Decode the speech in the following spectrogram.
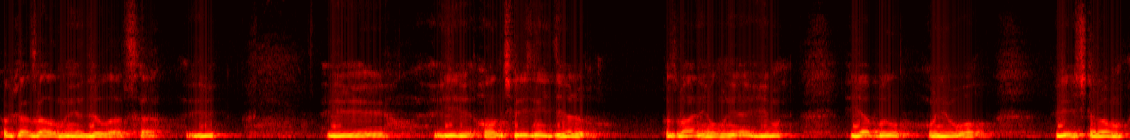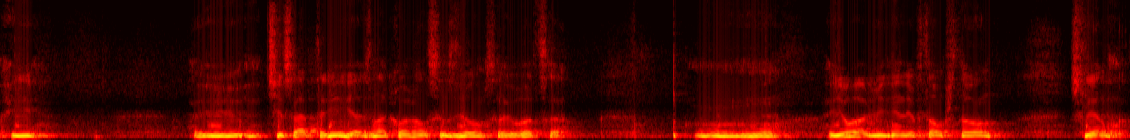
показал мне дело отца. И, и, и он через неделю позвонил мне, и я был у него вечером, и, и часа три я ознакомился с делом своего отца. Его обвинили в том, что он член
